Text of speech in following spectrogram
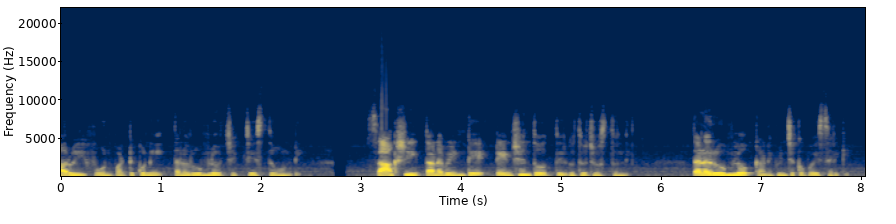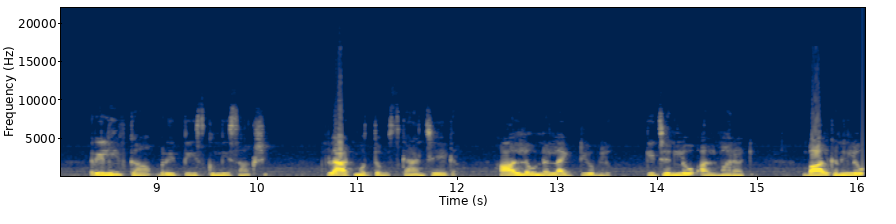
ఆరుహి ఫోన్ పట్టుకుని తన రూమ్లో చెక్ చేస్తూ ఉంది సాక్షి తన వెంటే టెన్షన్తో తిరుగుతూ చూస్తుంది. తన రూమ్లో కనిపించకపోయేసరికి రిలీఫ్గా బ్రీత్ తీసుకుంది సాక్షి. ఫ్లాట్ మొత్తం స్కాన్ చేయగా హాల్లో ఉన్న లైట్ ట్యూబ్లు కిచెన్లో అల్మారాకి బాల్కనీలో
